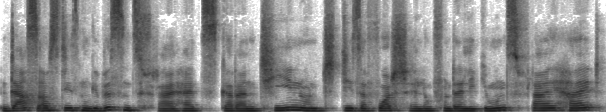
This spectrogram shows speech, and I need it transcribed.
dass aus diesen Gewissensfreiheitsgarantien und dieser Vorstellung von Religionsfreiheit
